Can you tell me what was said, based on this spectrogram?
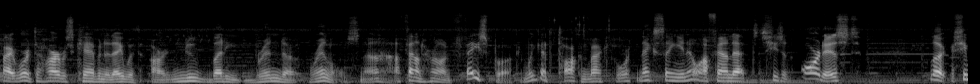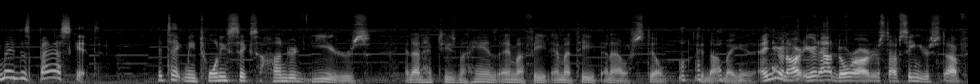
All right, we're at the Harvest Cabin today with our new buddy Brenda Reynolds. Now, I found her on Facebook and we got to talking back and forth. Next thing you know, I found out she's an artist. Look, she made this basket. It'd take me 2,600 years and I'd have to use my hands and my feet and my teeth and I still could not make it. And you're an art, you're an outdoor artist. I've seen your stuff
